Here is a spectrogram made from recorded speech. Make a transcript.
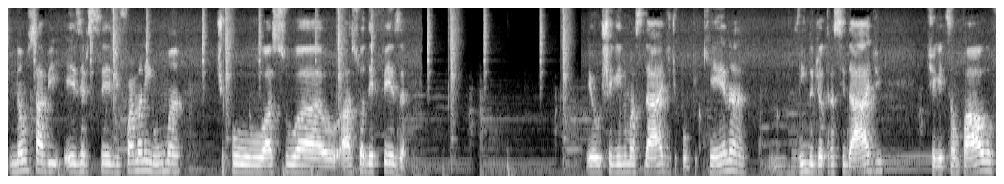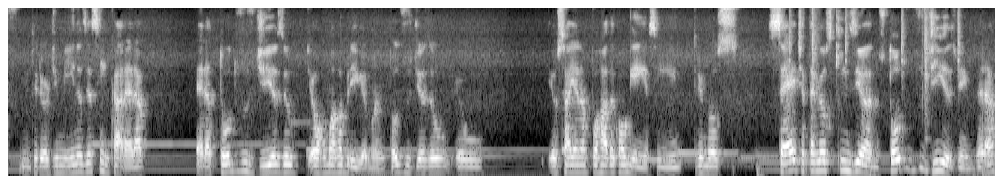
não sabe exercer de forma nenhuma, tipo, a sua, a sua defesa eu cheguei numa cidade, tipo, pequena, vindo de outra cidade. Cheguei de São Paulo, interior de Minas, e assim, cara, era, era todos os dias eu, eu arrumava briga, mano. Todos os dias eu, eu, eu saía na porrada com alguém, assim, entre meus 7 até meus 15 anos. Todos os dias, James. Era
